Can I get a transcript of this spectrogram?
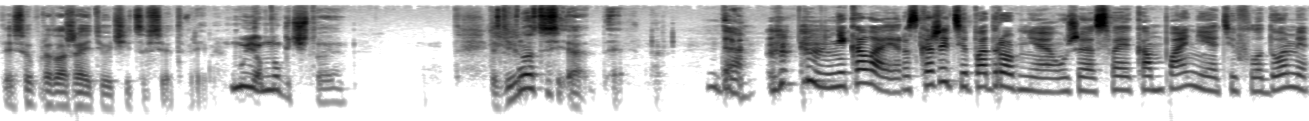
То есть вы продолжаете учиться все это время? Ну, я много читаю. С 97... а, Да. Николай, расскажите подробнее уже о своей компании, о Тифлодоме.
